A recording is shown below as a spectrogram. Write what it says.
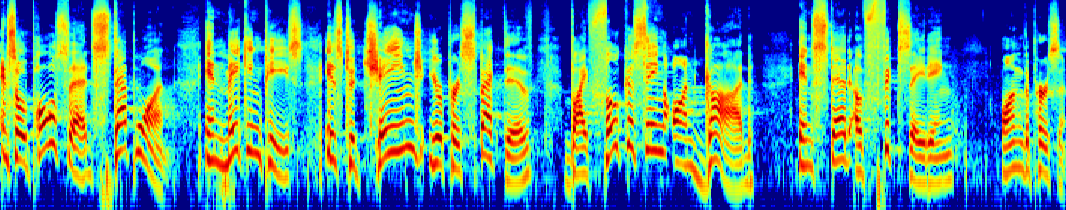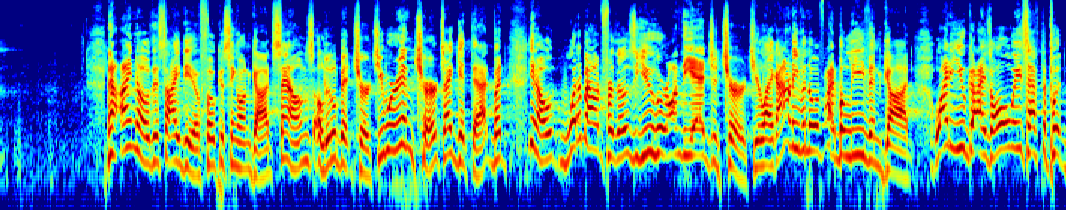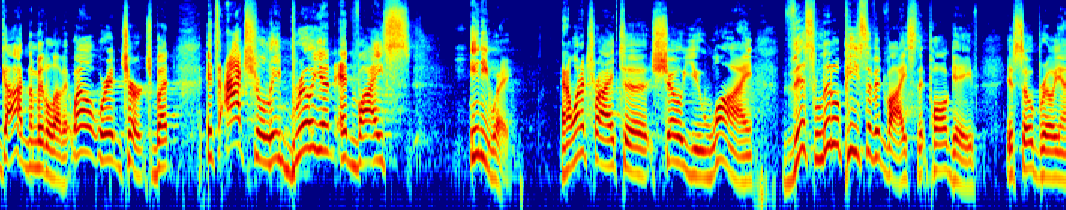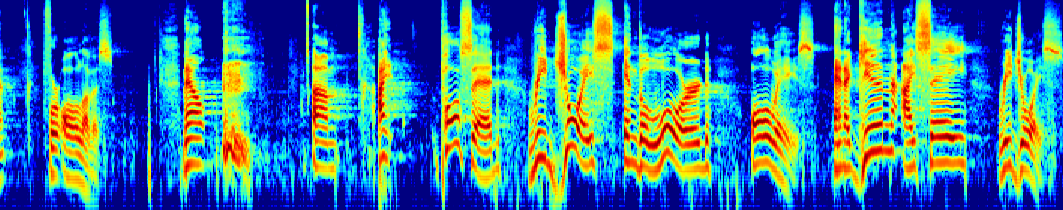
And so Paul said, step one in making peace is to change your perspective by focusing on God instead of fixating on the person. Now, I know this idea of focusing on God sounds a little bit churchy. We're in church, I get that. But, you know, what about for those of you who are on the edge of church? You're like, I don't even know if I believe in God. Why do you guys always have to put God in the middle of it? Well, we're in church, but it's actually brilliant advice anyway. And I want to try to show you why this little piece of advice that Paul gave is so brilliant for all of us. Now, um, I, Paul said, Rejoice in the Lord always. And again, I say, rejoice.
